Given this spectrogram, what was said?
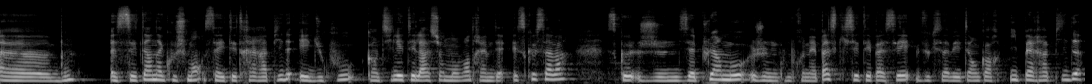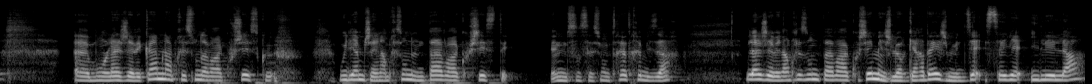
Euh, bon, c'était un accouchement, ça a été très rapide et du coup, quand il était là sur mon ventre, elle me disait Est-ce que ça va? Parce que je ne disais plus un mot, je ne comprenais pas ce qui s'était passé vu que ça avait été encore hyper rapide. Euh, bon, là, j'avais quand même l'impression d'avoir accouché parce que William, j'avais l'impression de ne pas avoir accouché, c'était une sensation très très bizarre. Là, j'avais l'impression de ne pas avoir accouché, mais je le regardais et je me disais Ça y est, il est là,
